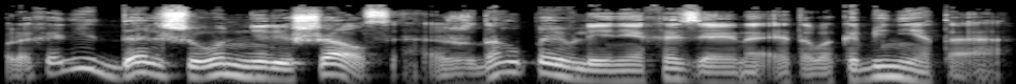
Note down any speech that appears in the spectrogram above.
Проходить дальше он не решался, ждал появления хозяина этого кабинета.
